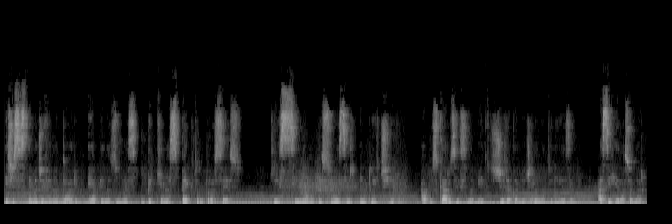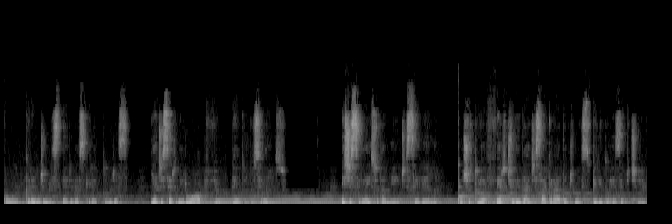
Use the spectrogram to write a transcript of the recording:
Este sistema divinatório é apenas um, um pequeno aspecto no processo que ensina uma pessoa a ser intuitiva, a buscar os ensinamentos diretamente da natureza, a se relacionar com o grande mistério das criaturas e a discernir o óbvio dentro do silêncio. Este silêncio da mente serena constitui a fertilidade sagrada de um espírito receptivo.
